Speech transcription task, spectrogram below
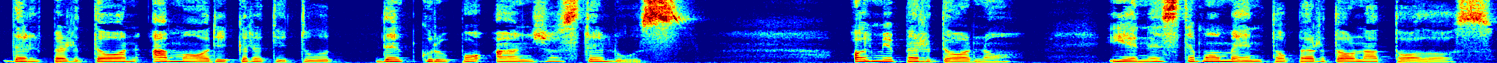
del perdón, amor y gratitud del grupo Ángeles de Luz. Hoy me perdono y en este momento perdono a todos.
